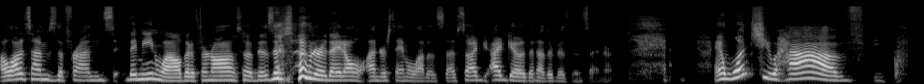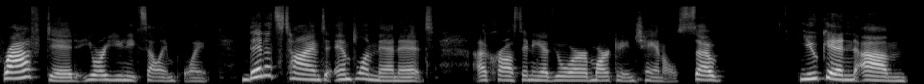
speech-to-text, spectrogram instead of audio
A lot of times the friends, they mean well, but if they're not also a business owner, they don't understand a lot of the stuff. So I'd, I'd go with another business owner. And once you have crafted your unique selling point, then it's time to implement it across any of your marketing channels. So you can um,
